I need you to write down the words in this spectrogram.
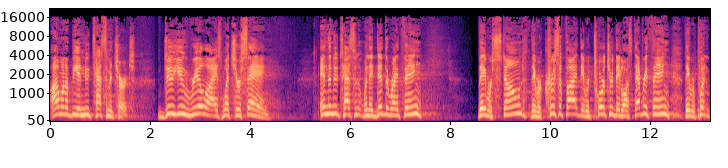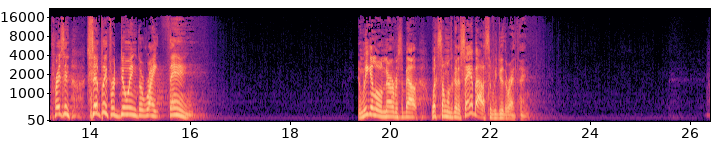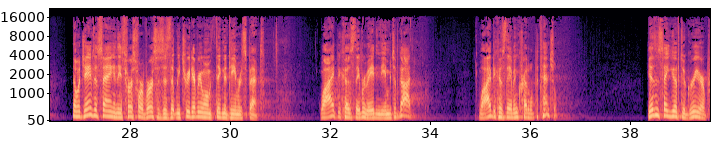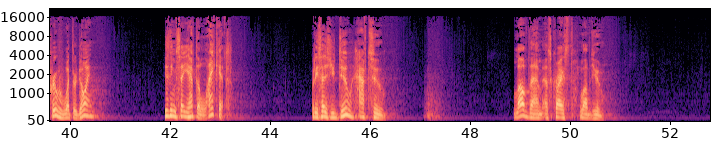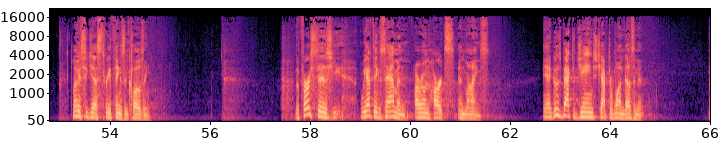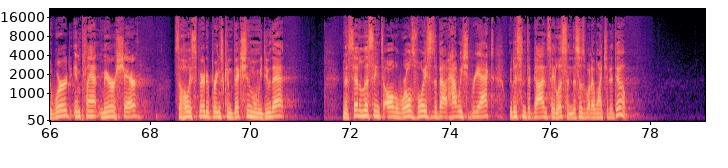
I want to be a New Testament church. Do you realize what you're saying? In the New Testament, when they did the right thing, they were stoned, they were crucified, they were tortured, they lost everything, they were put in prison simply for doing the right thing. And we get a little nervous about what someone's going to say about us if we do the right thing. Now, what James is saying in these first four verses is that we treat everyone with dignity and respect. Why? Because they were made in the image of God. Why? Because they have incredible potential. He doesn't say you have to agree or approve of what they're doing. He doesn't even say you have to like it. But he says you do have to Love them as Christ loved you. Let me suggest three things in closing. The first is we have to examine our own hearts and minds. And it goes back to James chapter 1, doesn't it? The word implant, mirror, share. It's the Holy Spirit who brings conviction when we do that. And instead of listening to all the world's voices about how we should react, we listen to God and say, Listen, this is what I want you to do.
